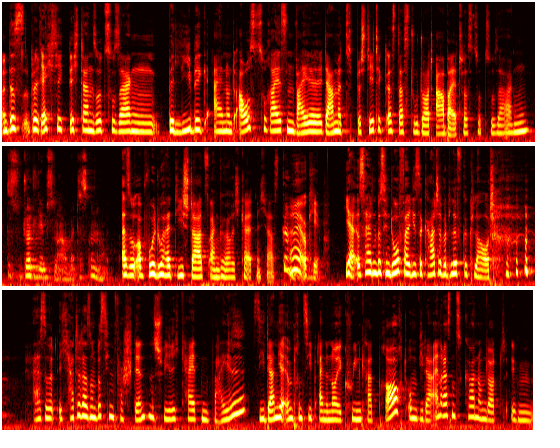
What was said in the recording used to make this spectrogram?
Und das berechtigt dich dann sozusagen beliebig ein- und auszureisen, weil damit bestätigt ist, dass du dort arbeitest sozusagen. Dass du dort lebst und arbeitest, genau. Also obwohl du halt die Staatsangehörigkeit nicht hast. Genau. Ah, ja, okay. Ja, ist halt ein bisschen doof, weil diese Karte wird Liv geklaut. Also ich hatte da so ein bisschen Verständnisschwierigkeiten, weil sie dann ja im Prinzip eine neue Green Card braucht, um wieder einreisen zu können, um dort eben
